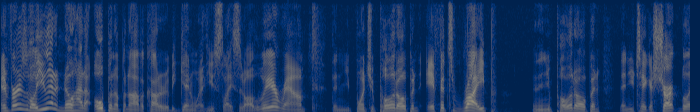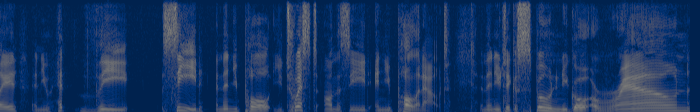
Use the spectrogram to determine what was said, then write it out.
And first of all, you got to know how to open up an avocado to begin with. You slice it all the way around. Then you once you pull it open, if it's ripe, and then you pull it open, then you take a sharp blade and you hit the seed, and then you pull, you twist on the seed, and you pull it out. And then you take a spoon and you go around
